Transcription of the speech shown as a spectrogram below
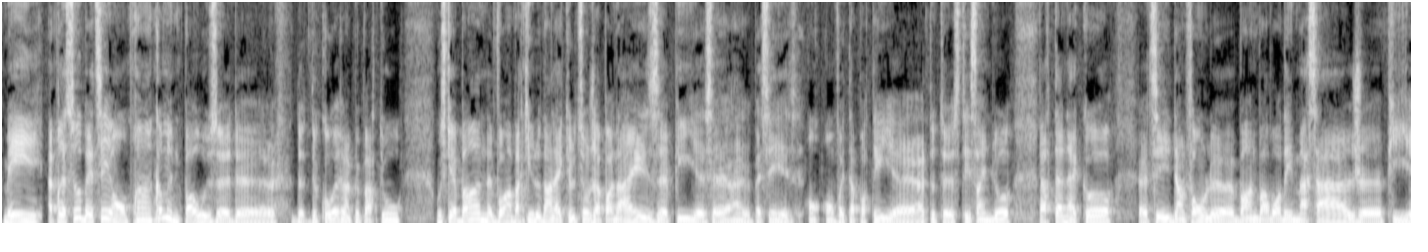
Mais après ça, ben, on prend comme une pause de, de, courir un peu partout, où ce que Bon va embarquer dans la culture japonaise, puis euh, euh, ben, on, va être apporté à toutes ces scènes-là par Tanaka. dans le fond, le Bon va avoir des massages, puis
